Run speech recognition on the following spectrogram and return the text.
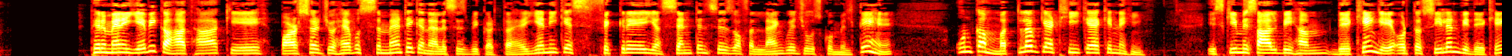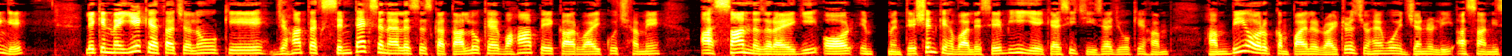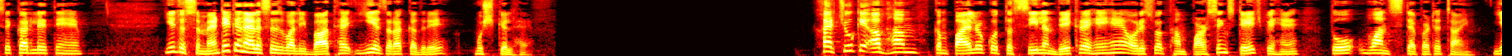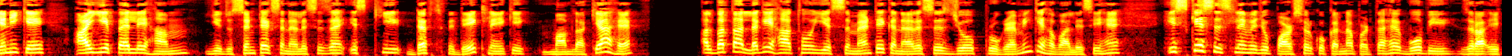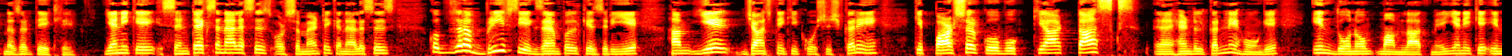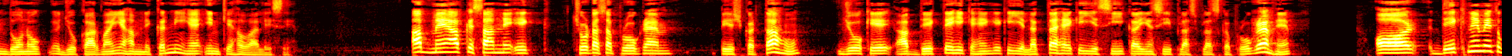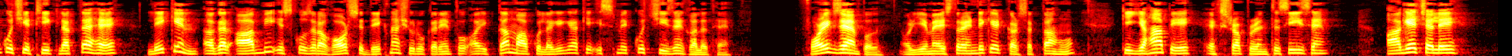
پھر میں نے یہ بھی کہا تھا کہ پارسر جو ہے وہ سیمیٹک انالیس بھی کرتا ہے یعنی کہ فکرے یا سینٹینس آف اے لینگویج جو اس کو ملتے ہیں، ان کا مطلب کیا ٹھیک ہے کہ نہیں؟ اس کی مثال بھی ہم دیکھیں گے اور تفصیل بھی دیکھیں گے۔ لیکن میں یہ کہتا چلوں کہ جہاں تک سنٹیکس انالیس کا تعلق ہے، وہاں پہ کاروائی کچھ ہمیں آسان نظر آئے گی اور امپلیمنٹیشن کے حوالے سے بھی یہ ایک ایسی چیز ہے جو کہ ہم ہم بھی اور کمپائلر رائٹر جو ہیں وہ جنرلی آسانی سے کر لیتے ہیں۔ یہ جو سیمیٹک انالیس والی بات ہے، یہ ذرا قدرے مشکل ہے۔ خیر، چونکہ اب ہم کمپائلر کو تفصیل دیکھ رہے ہیں اور اس وقت ہم پارسنگ سٹیج پہ ہیں، تو one step at a time یعنی کہ آئیے پہلے ہم یہ جو سینٹیکس انالیس ہے، اس کی ڈیپتھ میں دیکھ لیں کہ معاملہ کیا ہے۔ البتہ لگے ہاتھوں یہ سیمینٹک انالیس جو پروگرامنگ کے حوالے سے ہیں، اس کے سلسلے میں جو پارسر کو کرنا پڑتا ہے، وہ بھی ذرا ایک نظر دیکھ لیں۔ یعنی کہ سینٹیکس انالیس اور سیمینٹک انالیس کو ذرا بریف سی ایگزامپل کے ذریعے ہم یہ جانچنے کی کوشش کریں کہ پارسر کو وہ کیا ٹاسک ہینڈل کرنے ہوں گے۔ ان دونوں معاملات میں یعنی کہ ان دونوں جو کاروائیاں ہم نے کرنی ہیں، ان کے حوالے سے۔ اب میں آپ کے سامنے ایک چھوٹا سا پروگرام پیش کرتا ہوں، جو کہ آپ دیکھتے ہی کہیں گے کہ یہ لگتا ہے کہ یہ سی کا یا سی پلس پلس کا پروگرام ہے۔ اور دیکھنے میں تو کچھ یہ ٹھیک لگتا ہے، لیکن اگر آپ بھی اس کو ذرا غور سے دیکھنا شروع کریں تو ایک دم آپ کو لگے گا کہ اس میں کچھ چیزیں غلط ہیں۔ فار ایگزامپل اور یہ میں اس طرح انڈیکیٹ کر سکتا ہوں کہ یہاں پہ ایکسٹرا پرنتسیز ہیں۔ آگے چلے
